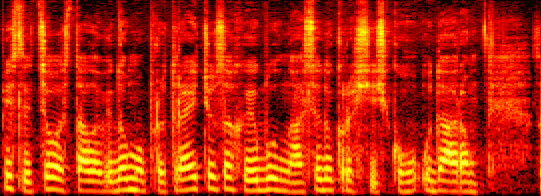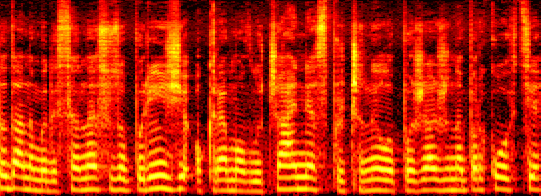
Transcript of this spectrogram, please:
Після цього стало відомо про третю загиблу внаслідок російського удару. За даними ДСНС у Запоріжжі, окреме влучання спричинило пожежу на парковці.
